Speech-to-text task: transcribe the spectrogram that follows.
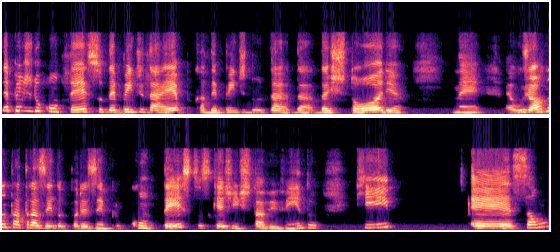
Depende do contexto, depende da época, depende do, da, da, da história, né? O Jordan está trazendo, por exemplo, contextos que a gente está vivendo que é, são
